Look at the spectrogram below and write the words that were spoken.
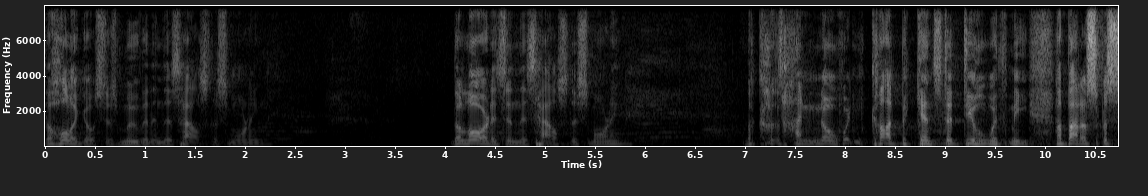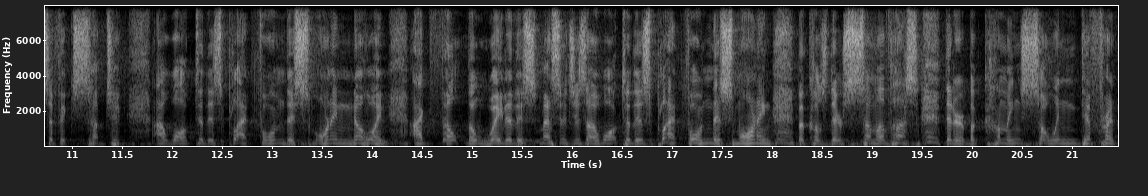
The Holy Ghost is moving in this house this morning. The Lord is in this house this morning. Because I know when God begins to deal with me about a specific subject, I walk to this platform this morning knowing I felt the weight of this message as I walked to this platform this morning because there's some of us that are becoming so indifferent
